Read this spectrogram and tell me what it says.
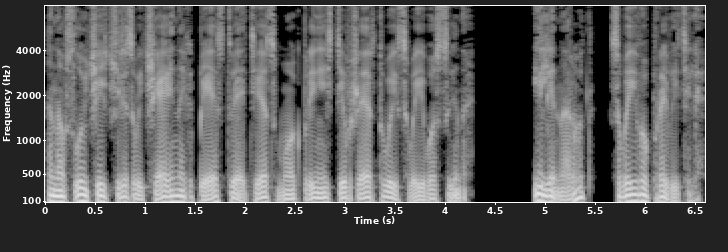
Но в случае чрезвычайных бедствий отец мог принести в жертву и своего сына, или народ своего правителя.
